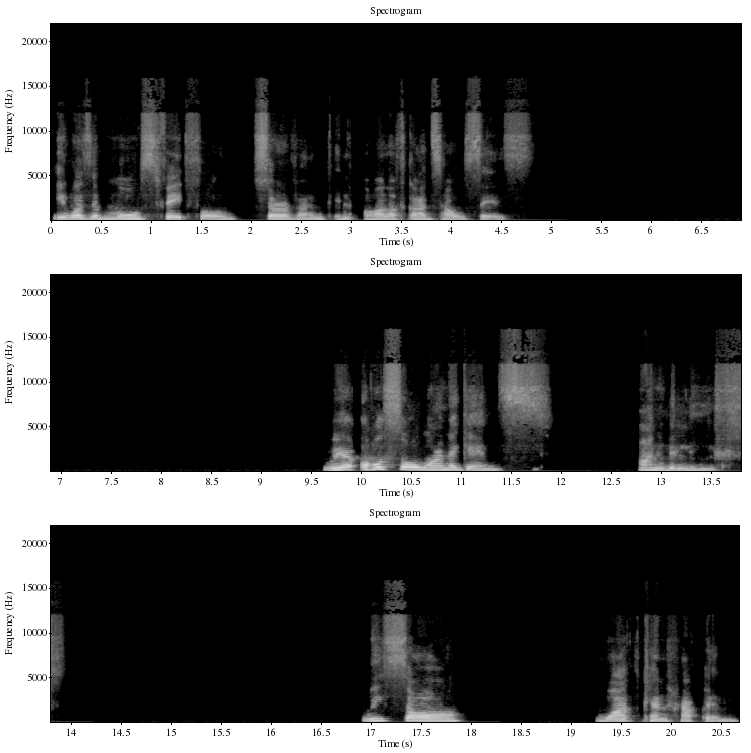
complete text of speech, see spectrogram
he was the most faithful servant in all of God's houses. We're also warned against unbelief. We saw what can happen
